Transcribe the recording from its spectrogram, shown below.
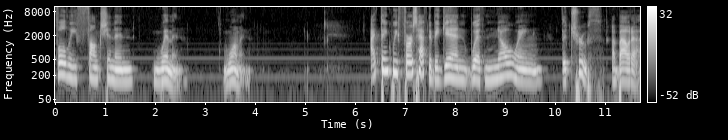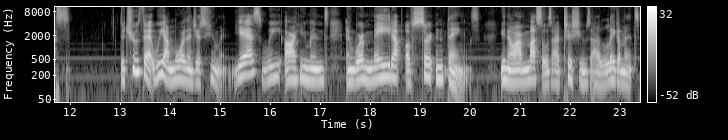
fully functioning women, woman. I think we first have to begin with knowing the truth about us. The truth that we are more than just human. Yes, we are humans and we're made up of certain things. You know, our muscles, our tissues, our ligaments,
